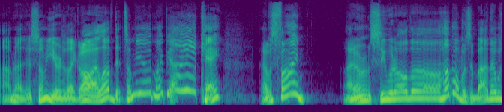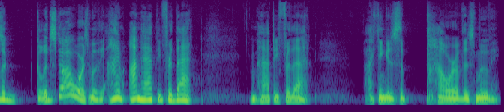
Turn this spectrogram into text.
I'm not. Some of you are like, "Oh, I loved it." Some of you might be, "Oh, okay, that was fine." I don't see what all the hubbub was about. That was a good Star Wars movie. I'm I'm happy for that. I'm happy for that. I think it is the power of this movie.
